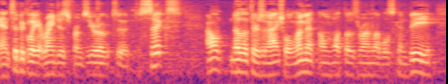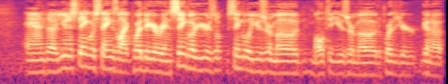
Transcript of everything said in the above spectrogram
And typically it ranges from 0 to, to 6. I don't know that there's an actual limit on what those run levels can be. And uh, you distinguish things like whether you're in single user, single user mode, multi user mode, whether you're going to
